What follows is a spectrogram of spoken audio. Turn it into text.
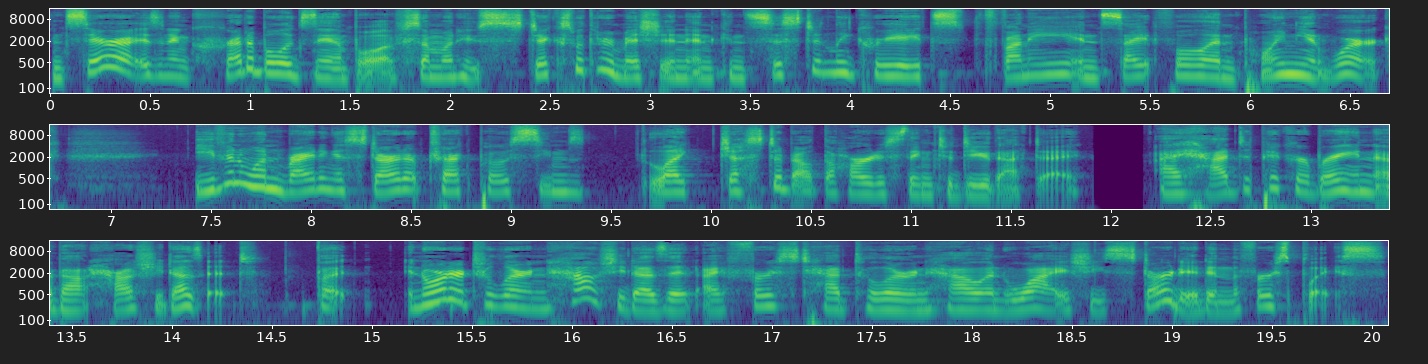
And Sarah is an incredible example of someone who sticks with her mission and consistently creates funny, insightful, and poignant work, even when writing a Startup Trek post seems like just about the hardest thing to do that day. I had to pick her brain about how she does it. But in order to learn how she does it, I first had to learn how and why she started in the first place.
